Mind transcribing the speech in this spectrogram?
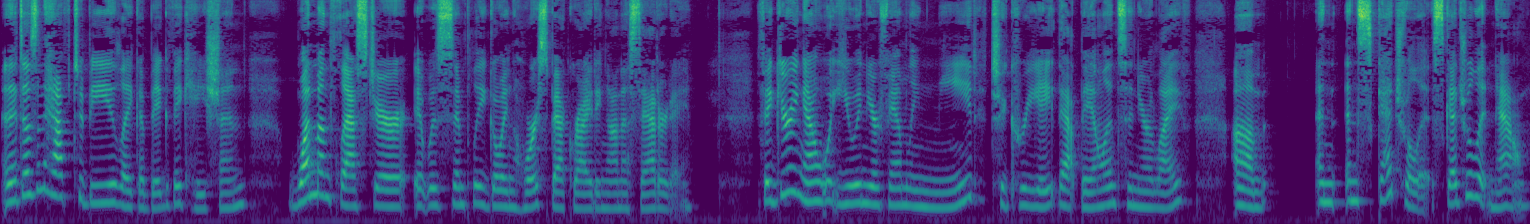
And it doesn't have to be like a big vacation one month last year, it was simply going horseback riding on a Saturday. figuring out what you and your family need to create that balance in your life um, and, and schedule it. Schedule it now.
